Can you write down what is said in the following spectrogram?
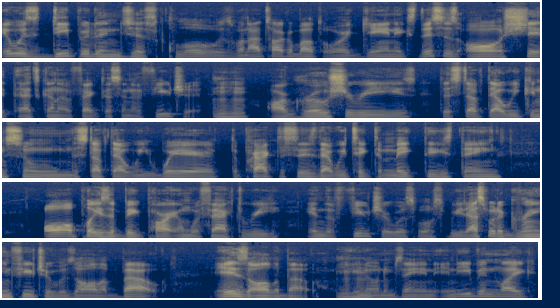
it was deeper than just clothes. When I talk about the organics, this is all shit that's gonna affect us in the future. Mm-hmm. Our groceries, the stuff that we consume, the stuff that we wear, the practices that we take to make these things, all plays a big part in what factory in the future was supposed to be. That's what a green future was all about. Is all about. Mm-hmm. You know what I'm saying? And even like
